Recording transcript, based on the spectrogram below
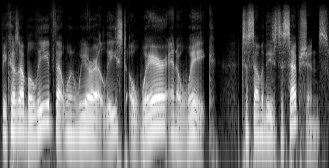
because I believe that when we are at least aware and awake, to some of these deceptions,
